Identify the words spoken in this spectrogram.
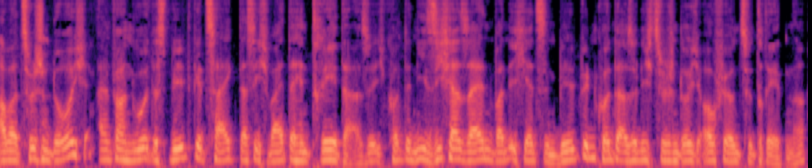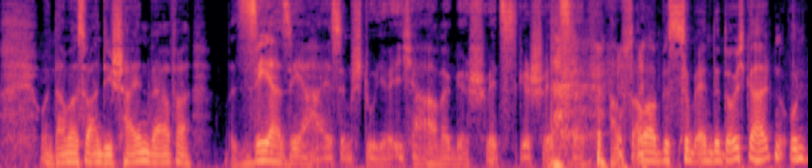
aber zwischendurch einfach nur das Bild gezeigt, dass ich weiterhin trete. Also ich konnte nie sicher sein, wann ich jetzt im Bild bin, konnte also nicht zwischendurch aufhören zu treten. Ne? Und damals waren die Scheinwerfer sehr, sehr heiß im Studio. Ich habe geschwitzt, geschwitzt. Hab's aber bis zum Ende durchgehalten und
